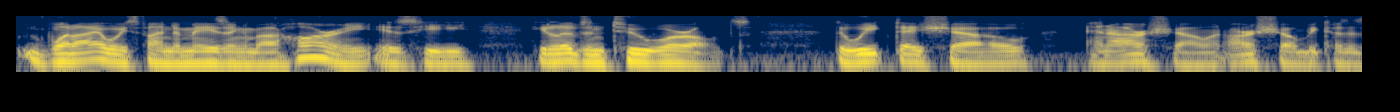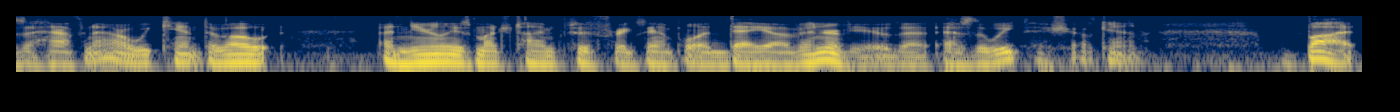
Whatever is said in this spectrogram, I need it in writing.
What I always find amazing about Hari is he he lives in two worlds. the weekday show and our show. And our show, because it's a half an hour, we can't devote nearly as much time to, for example, a day of interview that as the weekday show can. But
